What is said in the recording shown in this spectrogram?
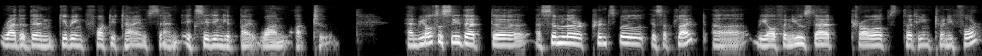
rather than giving 40 times and exceeding it by one or two. And we also see that uh, a similar principle is applied. Uh, we often use that, Proverbs 13 24,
